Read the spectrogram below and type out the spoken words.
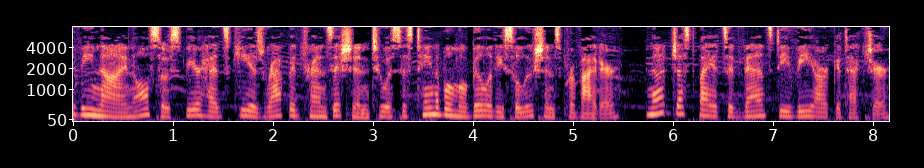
EV9 also spearheads Kia's rapid transition to a sustainable mobility solutions provider, not just by its advanced EV architecture,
